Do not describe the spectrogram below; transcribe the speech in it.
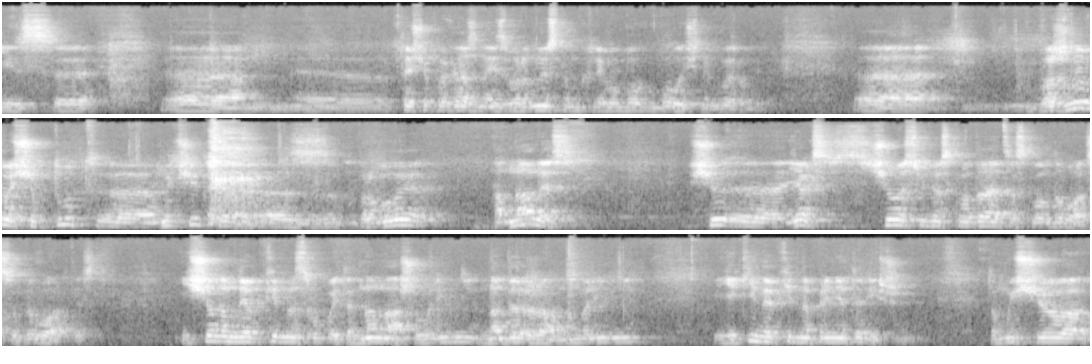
і з е, е, те, що пов'язане із виробництвом хлібобулочних виробів. Е, Важливо, щоб тут е, ми чітко е, провели аналіз, що, е, як, з чого сьогодні складається складова, собівартість, і що нам необхідно зробити на нашому рівні, на державному рівні, які необхідно прийняти рішення. Тому що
